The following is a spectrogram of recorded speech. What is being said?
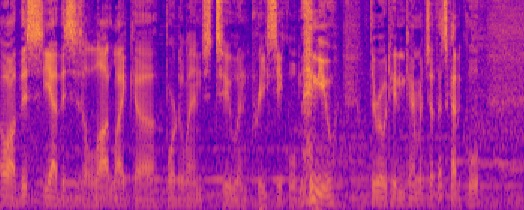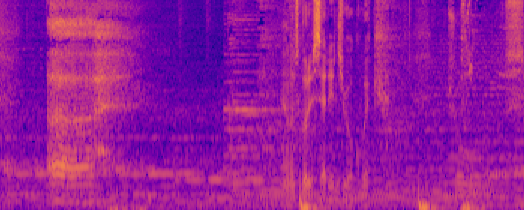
Oh, wow, this yeah, this is a lot like uh, Borderlands 2 and pre-sequel menu the rotating camera and stuff. That's kind of cool. Uh, yeah, let's go to settings real quick. Controls.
